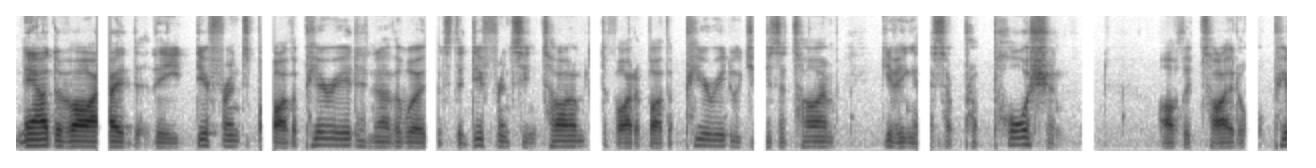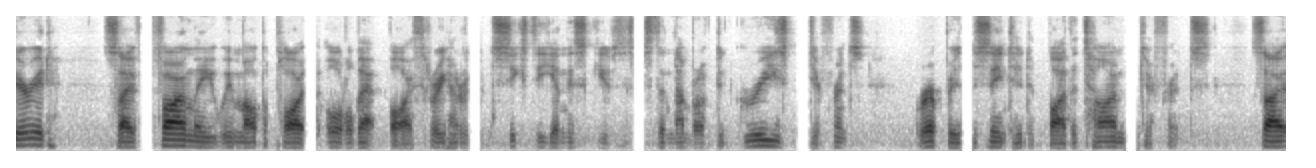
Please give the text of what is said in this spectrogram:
Now divide the difference by the period, in other words the difference in time divided by the period which is a time giving us a proportion of the total period. So finally we multiply all of that by 360 and this gives us the number of degrees difference represented by the time difference. So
